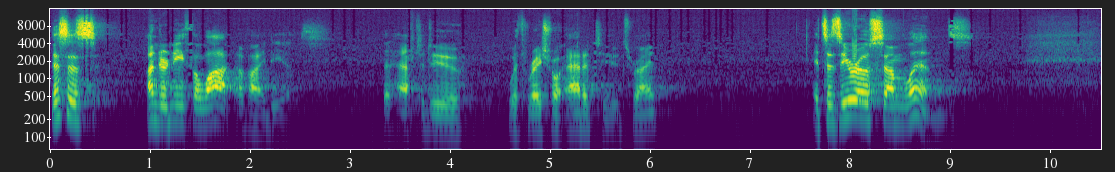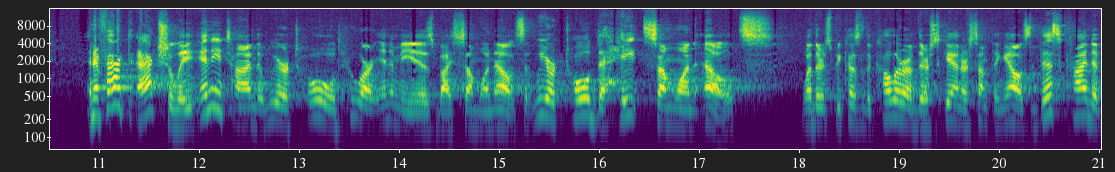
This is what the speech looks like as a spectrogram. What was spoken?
This is underneath a lot of ideas that have to do with racial attitudes, right? It's a zero sum lens. And in fact, actually, any time that we are told who our enemy is by someone else, that we are told to hate someone else, whether it's because of the color of their skin or something else, this kind of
